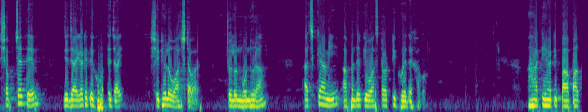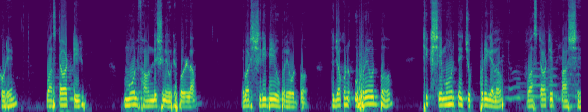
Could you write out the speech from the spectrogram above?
সবচাইতে যে জায়গাটিতে ঘুরতে যায়, সেটি হলো ওয়াচ টাওয়ার। চলুন বন্ধুরা, আজকে আমি আপনাদেরকে ওয়াচ টাওয়ারটি ঘুরে দেখাবো। হাঁটি হাঁটি পা পা করে ওয়াচ টাওয়ারটির মূল ফাউন্ডেশনে উঠে পড়লাম। এবার সিঁড়ি বেয়ে উপরে উঠবো। তো যখন উপরে উঠবো, ঠিক সে মুহূর্তে চোখ পড়ে গেল ওয়াচ টাওয়ারটির পাশে।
